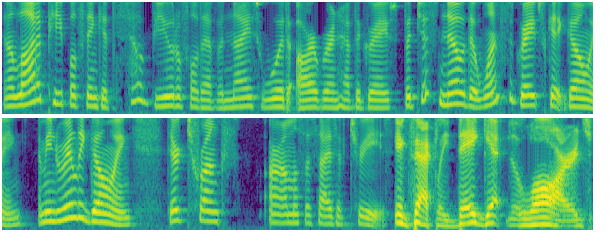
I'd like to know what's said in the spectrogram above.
And a lot of people think it's so beautiful to have a nice wood arbor and have the grapes. But just know that once the grapes get going, I mean, really going, their trunks are almost the size of trees. Exactly. They get large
